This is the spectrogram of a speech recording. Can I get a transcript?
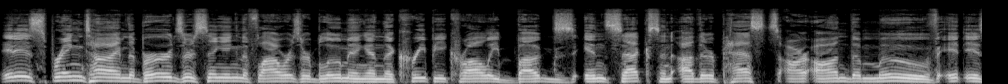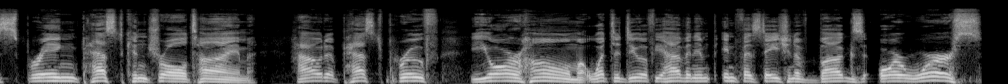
It is springtime. The birds are singing, the flowers are blooming, and the creepy, crawly bugs, insects, and other pests are on the move. It is spring pest control time. How to pest proof your home. What to do if you have an infestation of bugs or worse.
